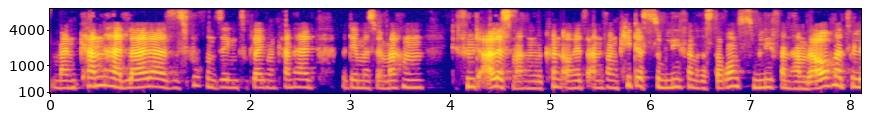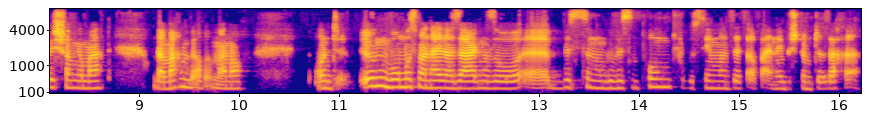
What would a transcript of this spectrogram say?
man kann halt leider, es ist Fluch und Segen zugleich, man kann halt mit dem, was wir machen, gefühlt alles machen. Wir können auch jetzt anfangen, Kitas zu beliefern, Restaurants zu beliefern, haben wir auch natürlich schon gemacht und da machen wir auch immer noch. Und irgendwo muss man halt auch sagen, so äh, bis zu einem gewissen Punkt fokussieren wir uns jetzt auf eine bestimmte Sache.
